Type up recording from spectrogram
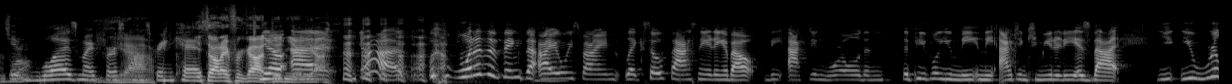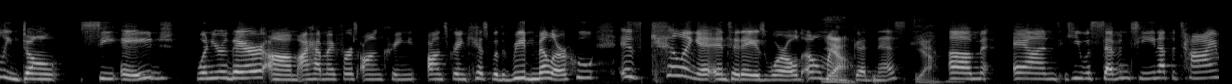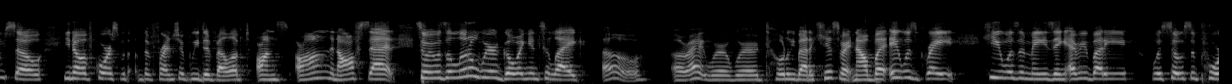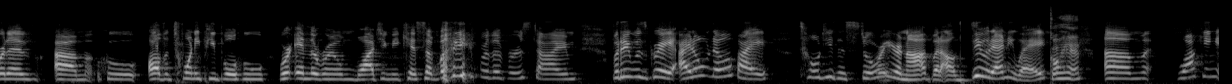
as well? it was my first Yeah. on-screen kiss. You thought I forgot, You know, didn't you? uh, yeah. yeah. One of the things that I always find like so fascinating about the acting world and the people you meet in the acting community is that you, you really don't see age when you're there. Um, I had my first on-screen on-screen kiss with Reed Miller, who is killing it in today's world. Oh my Yeah. goodness. yeah. Um, and he was 17 at the time, so you know, of course, with the friendship we developed on on and off set, so it was a little weird going into like, oh, all right, we're we're totally about to kiss right now, but it was great. He was amazing. Everybody was so supportive. Um, who all the 20 people who were in the room watching me kiss somebody for the first time, but it was great. I don't know if I told you this story or not, but I'll do it anyway Go ahead. um walking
